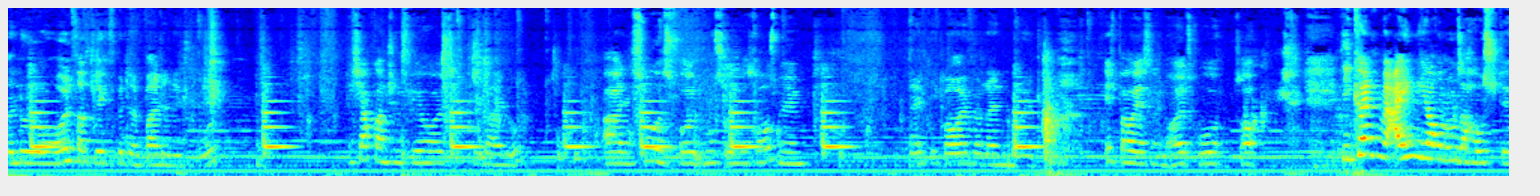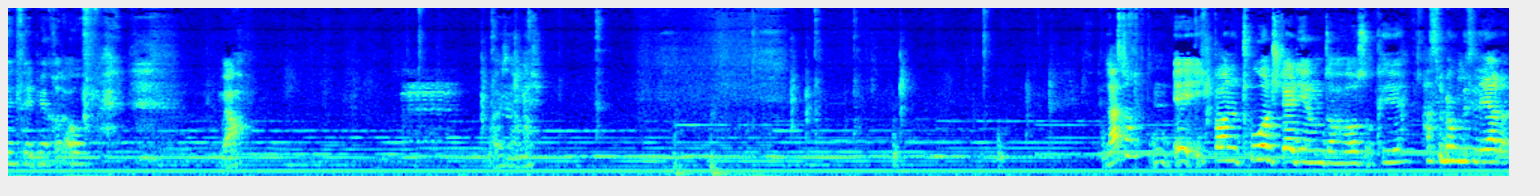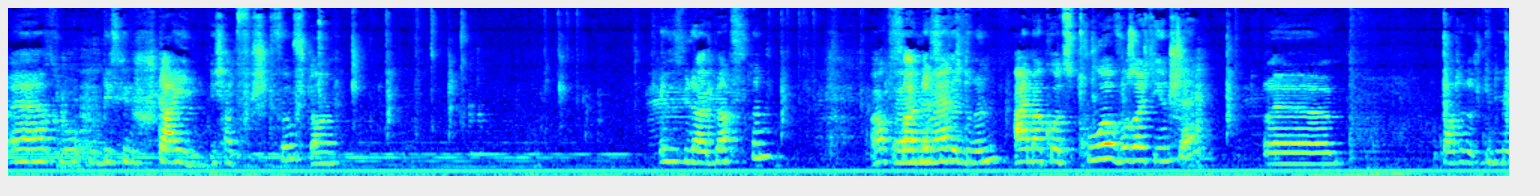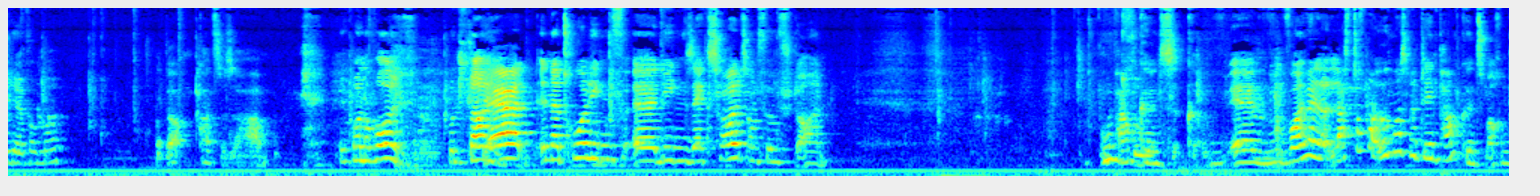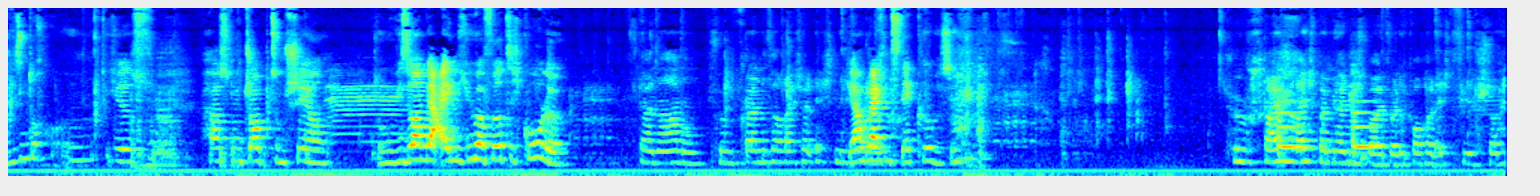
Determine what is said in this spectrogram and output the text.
Wenn du Holz hast, legst bitte in die Truhe. Ich habe ganz schön viel Holz. Geil, du. Ah, die Truhe ist voll. Du musst irgendwas rausnehmen. Ich baue einfach eine neue Truhe. Ich baue jetzt eine neue Truhe. So. Die könnten wir eigentlich auch in unser Haus stellen, fällt mir gerade auf. Ja. Weiß ja nicht. Baue eine Truhe und stell die in unser Haus, okay? Hast du noch ein bisschen Erde? Äh, hast du noch ein bisschen Stein? Ich habe fünf Steine. Ist es wieder ein Platz drin? Okay, Zwei Plätze sind drin. Einmal kurz Truhe. Wo soll ich die hinstellen? Äh, warte, das gib mir die einfach mal. Ja, kannst du sie haben. Ich brauche noch Holz und Stein. Ja, in der Truhe liegen, äh, liegen sechs Holz und fünf Steine. Gut so. Pumpkins. Äh, wollen wir, lass doch mal irgendwas mit den Pumpkins machen. Die sind doch, äh, hier ist, hast du einen Job zum Scheren. Junge, wieso haben wir eigentlich über 40 Kohle? Keine Ahnung. Fünf Steine das reicht halt echt nicht. Wir haben gleich einen Stack Kürbisse. Fünf Steine reicht bei mir halt nicht weit, weil ich brauche halt echt viel Stein.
